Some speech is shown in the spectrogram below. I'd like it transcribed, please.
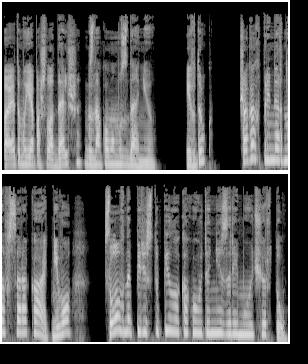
поэтому я пошла дальше, к знакомому зданию. И вдруг, в шагах примерно в сорока от него, словно переступила какую-то незримую черту.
